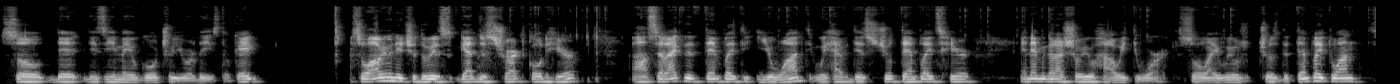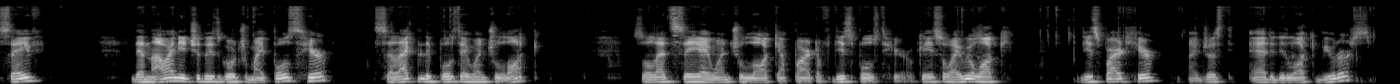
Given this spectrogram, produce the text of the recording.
so that this email go to your list, okay? So all you need to do is get this short code here, uh, select the template you want. We have these two templates here, and I'm gonna show you how it works. So I will choose the template one, save. Then all I need to do is go to my posts here, select the post I want to lock, so let's say I want to lock a part of this post here. Okay, so I will lock this part here. I just added the lock builders.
